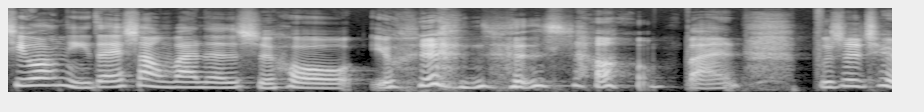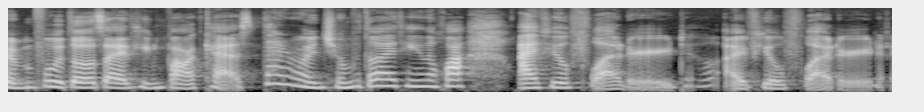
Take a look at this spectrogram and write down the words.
希望你在上班的时候有认真上班，不是全部都在听 podcast。但如果你全部都在听的话，I feel flattered. I feel flattered.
